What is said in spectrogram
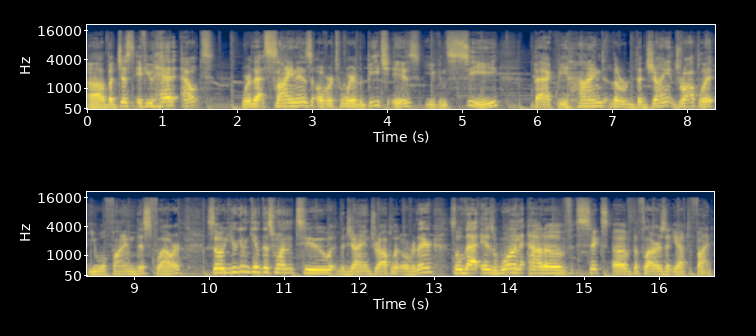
Uh, but just if you head out where that sign is over to where the beach is, you can see back behind the, the giant droplet, you will find this flower. So you're going to give this one to the giant droplet over there. So that is one out of six of the flowers that you have to find.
